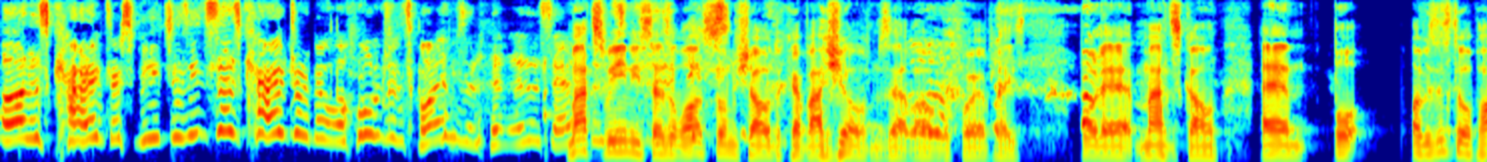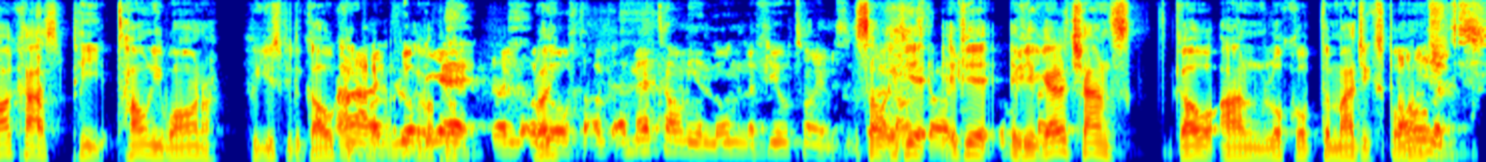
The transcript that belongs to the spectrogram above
All his character speeches. He says character about a hundred times in, in a sentence. Matt Sweeney says it was some show the Caravaggio himself over the fireplace, but uh, Matt's gone. Um, but I was listening to a podcast. Pete Tony Warner, who used to be the goalkeeper. Ah, I love, yeah, I, Right. I met Tony in London a few times. So Long if you if you if you get a chance, go and look up the Magic Sponge, bonus,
